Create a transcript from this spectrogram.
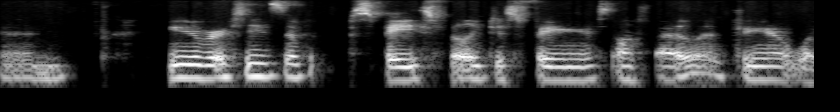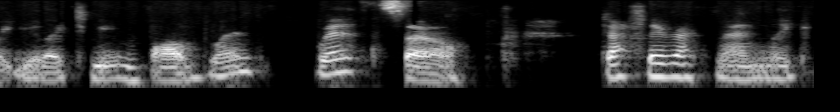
and university is a space for like just figuring yourself out and figuring out what you like to be involved with with. So definitely recommend like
